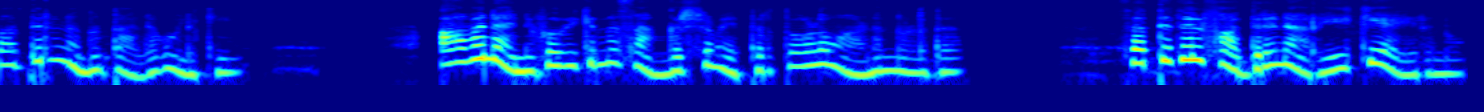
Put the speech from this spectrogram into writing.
ഭദ്രനൊന്ന് തലകുലുക്കി അവൻ അനുഭവിക്കുന്ന സംഘർഷം എത്രത്തോളമാണെന്നുള്ളത് സത്യത്തിൽ ഭദ്രൻ അറിയിക്കുകയായിരുന്നു.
